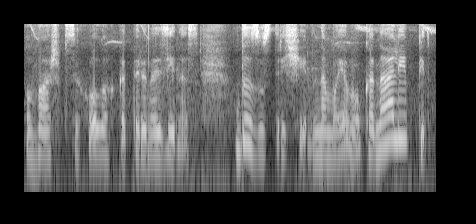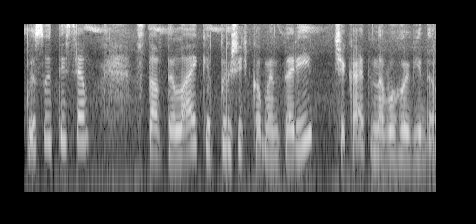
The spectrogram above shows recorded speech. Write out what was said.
ваш психолог Катерина Зінес. До зустрічі на моєму каналі. Підписуйтеся, ставте лайки, пишіть коментарі, чекайте нового відео.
